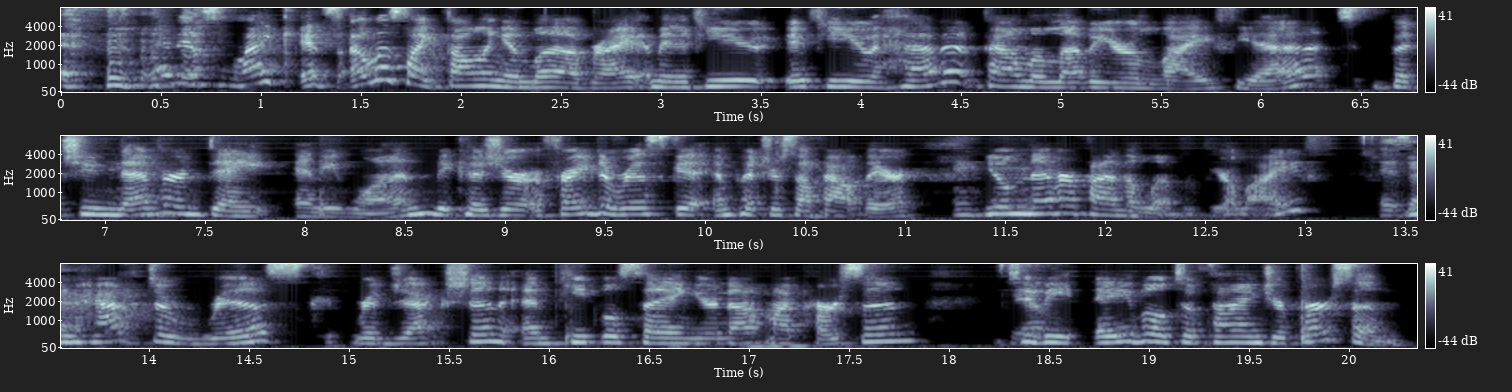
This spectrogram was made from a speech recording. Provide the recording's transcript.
and it's like it's almost like falling in love, right? I mean, if you if you haven't found the love of your life yet, but you never date anyone because you're afraid to risk it and put yourself out there, mm-hmm. you'll never find the love of your life. Exactly. You have to risk rejection and people saying you're not my person to yep. be able to find your person.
